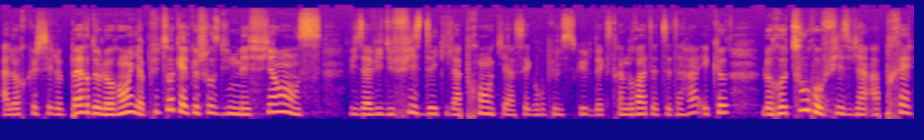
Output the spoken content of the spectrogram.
Alors que chez le père de Laurent, il y a plutôt quelque chose d'une méfiance vis-à-vis du fils dès qu'il apprend qu'il y a ces groupuscules d'extrême droite, etc. Et que le retour au fils vient après.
